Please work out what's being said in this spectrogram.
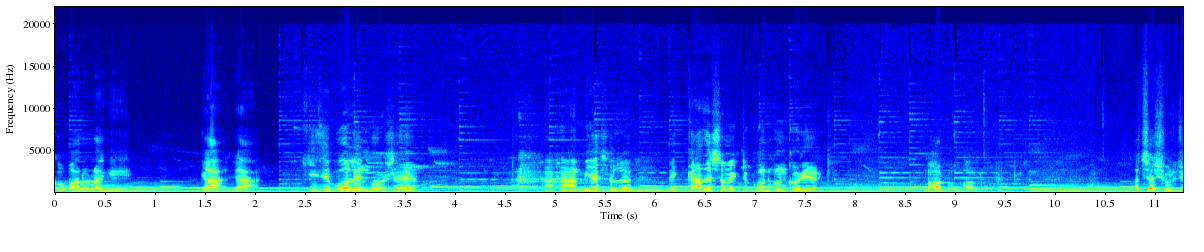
খুব ভালো লাগে। গা গা। কি যে বলেন বড় সাহেব? আমি আসলে ওই কাজের সময় একটু গুনগুন করি আর কি। ভালো ভালো। আচ্ছা সূর্য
